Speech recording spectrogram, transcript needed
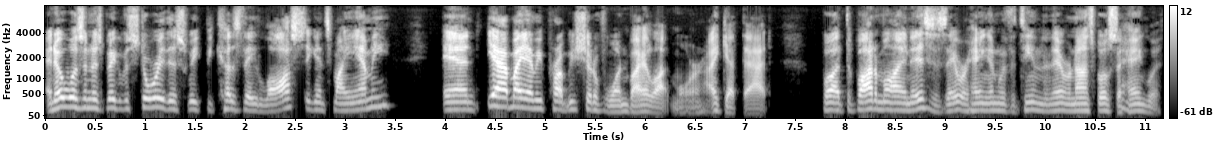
I know it wasn't as big of a story this week because they lost against Miami. And yeah, Miami probably should have won by a lot more. I get that. But the bottom line is, is they were hanging with a team that they were not supposed to hang with.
